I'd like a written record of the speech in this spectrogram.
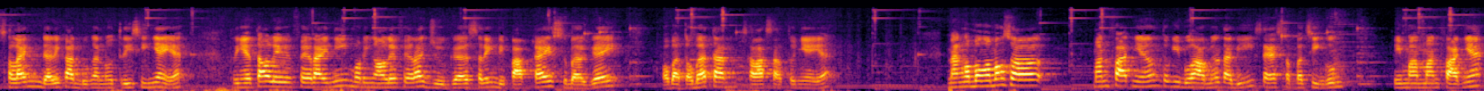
selain dari kandungan nutrisinya ya Ternyata aloe vera ini, moringa aloe vera juga sering dipakai sebagai obat-obatan salah satunya ya. Nah ngomong-ngomong soal manfaatnya untuk ibu hamil tadi saya sempat singgung lima manfaatnya.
